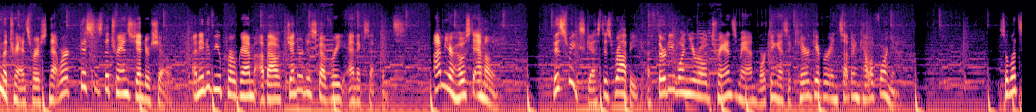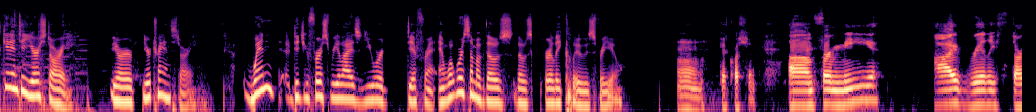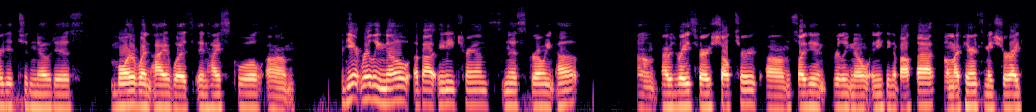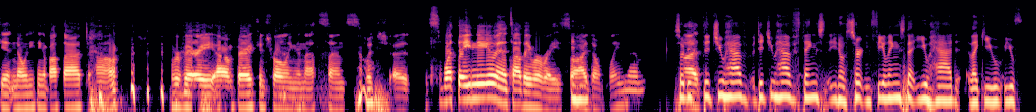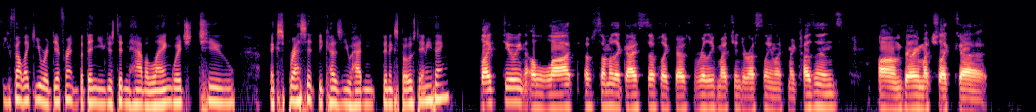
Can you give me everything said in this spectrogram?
From the Transverse Network, this is The Transgender Show, an interview program about gender discovery and acceptance. I'm your host, Emily. This week's guest is Robbie, a 31 year old trans man working as a caregiver in Southern California. So let's get into your story, your your trans story. When did you first realize you were different, and what were some of those those early clues for you? Mm, good question. Um, for me, I really started to notice more when I was in high school. Um, I didn't really know about any transness growing up. Um, I was raised very sheltered, um, so I didn't really know anything about that. Um, my parents made sure I didn't know anything about that. Um, we're very, um, very controlling in that sense, Oh. which uh, it's what they knew and it's how they were raised. So Mhm. I don't blame them. So did, Uh, did you have did you have things you know certain feelings that you had like you you you felt like you were different but then you just didn't have a language to express it because you hadn't been exposed to anything? like doing a lot of some of the guy stuff. Like I was really much into wrestling, like my cousins. Um, very much like uh,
